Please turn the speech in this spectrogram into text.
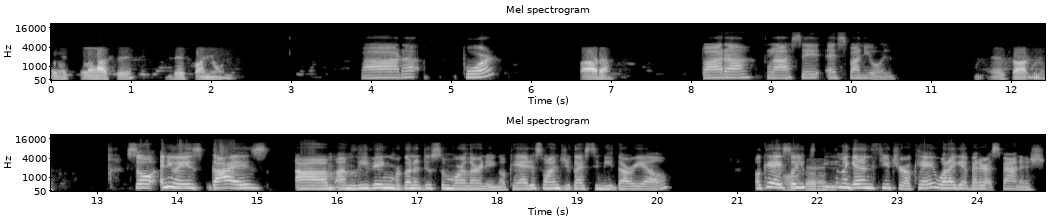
para la clase de español. para por Para, para clase español. exactly. So, anyways, guys, um, I'm leaving. We're gonna do some more learning. Okay, I just wanted you guys to meet Dariel. Okay, so you Okay. see him again in the future. Okay, when I get better at Spanish.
